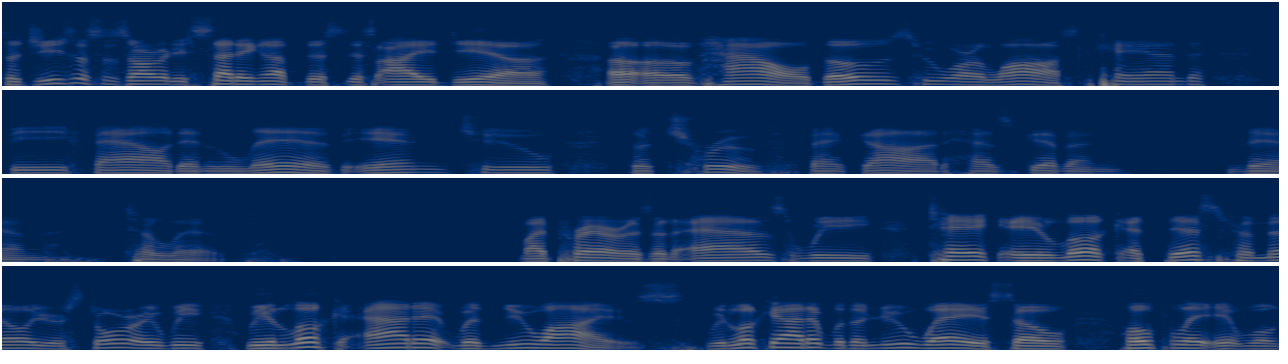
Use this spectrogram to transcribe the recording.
So Jesus is already setting up this, this idea uh, of how those who are lost can be found and live into the truth that God has given them to live. My prayer is that as we take a look at this familiar story, we, we look at it with new eyes. We look at it with a new way, so hopefully it will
